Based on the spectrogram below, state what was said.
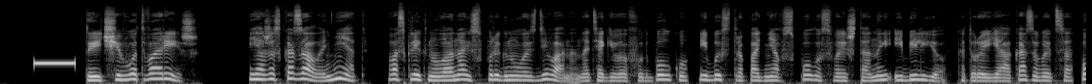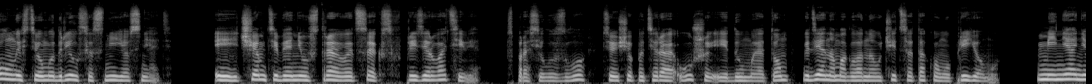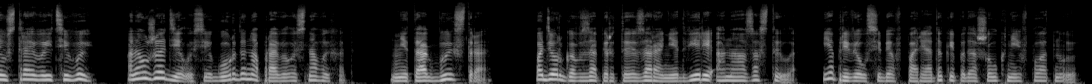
«Ты чего творишь?» «Я же сказала, нет!» — воскликнула она и спрыгнула с дивана, натягивая футболку и быстро подняв с пола свои штаны и белье, которое я, оказывается, полностью умудрился с нее снять. «И чем тебя не устраивает секс в презервативе?» — спросил зло, все еще потирая уши и думая о том, где она могла научиться такому приему. «Меня не устраиваете вы». Она уже оделась и гордо направилась на выход. «Не так быстро». Подергав запертые заранее двери, она застыла. Я привел себя в порядок и подошел к ней вплотную.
